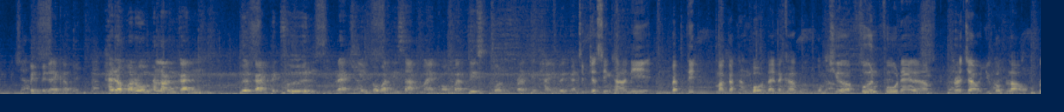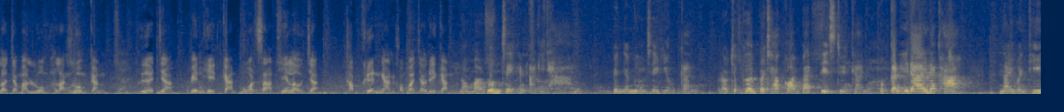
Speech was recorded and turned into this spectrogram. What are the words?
50,000 เป็นไปได้ครับ ให้เรามารวมพลังกัน เพื่อการพลิกฟื้น และเขียนประวัติศาสตร์ใหม่ของแบปติสต์บนประเทศไทยด้วยกัน 17 สิงหานี้แบปติสต์มากันทั้งโบสถ์เลยนะครับ ผมเชื่อฟื้นฟูแน่นะครับพระเจ้าอยู่กับเรา เราจะมารวมพลังร่วมกัน เพื่อจะเป็นเหตุการณ์ประวัติศาสตร์ที่เราจะขับเคลื่อนงานของพระเจ้าด้วยกัน เรามาร่วมใจกันอธิษฐาน เป็นน้ำหนึ่งใจเดียวกัน เราจะเพิ่มประชากรแบปติสต์ด้วยกัน พบกันให้ได้นะคะ ในวันที่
